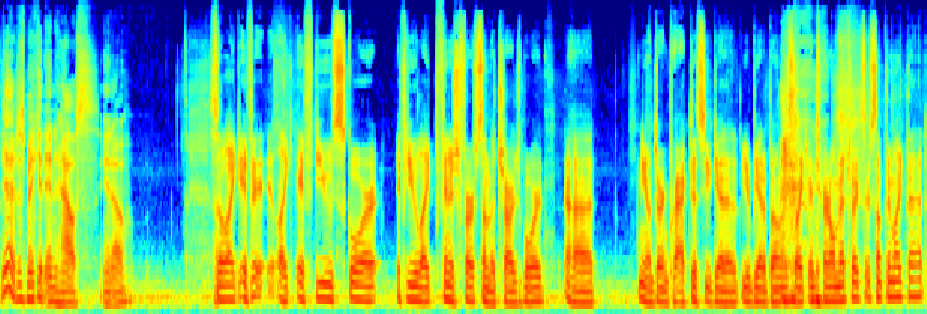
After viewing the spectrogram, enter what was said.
Yeah, just make it in house. You know, So like if it, like if you score, if you like finish first on the charge board, uh, you know during practice, you get a you get a bonus like internal metrics or something like that.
